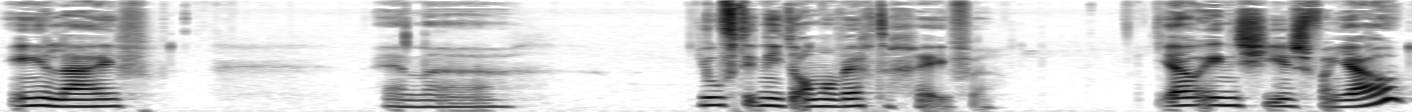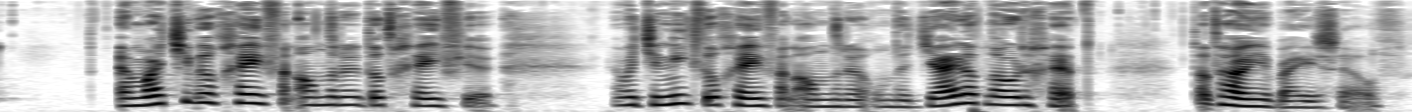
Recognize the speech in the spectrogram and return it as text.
In je lijf. En uh, je hoeft dit niet allemaal weg te geven. Jouw energie is van jou. En wat je wil geven aan anderen, dat geef je. En wat je niet wil geven aan anderen, omdat jij dat nodig hebt, dat hou je bij jezelf.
